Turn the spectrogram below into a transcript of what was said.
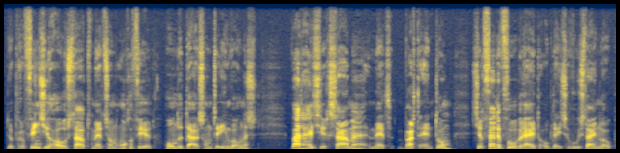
de provinciehoofdstad met zo'n ongeveer 100.000 inwoners, waar hij zich samen met Bart en Tom zich verder voorbereidt op deze woestijnloop.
